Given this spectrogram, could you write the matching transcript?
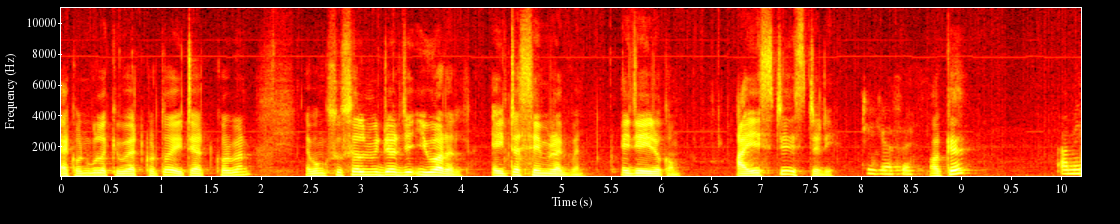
অ্যাকাউন্টগুলো কীভাবে অ্যাড করতে হয় এইটা অ্যাড করবেন এবং সোশ্যাল মিডিয়ার যে ইউআরএল এইটা সেম রাখবেন। এই যে এইরকম। আইএসটি স্টাডি ঠিক আছে। ওকে আমি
